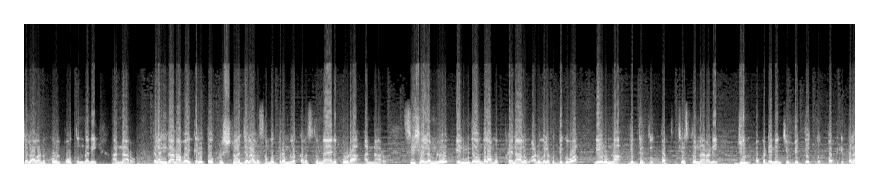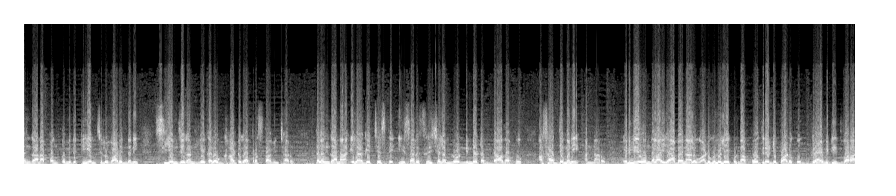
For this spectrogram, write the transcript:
జలాలను కోల్పోతుందని అన్నారు. తెలంగాణ వైఖరితో కృష్ణా జలాలు సముద్రంలో కలుస్తున్నాయని కూడా అన్నారు. శ్రీశైలంలో ఎనిమిది వందల ముప్పై నాలుగు అడుగులకు దిగువ నీరున్న విద్యుత్ ఉత్పత్తి చేస్తున్నారని జూన్ ఒకటి నుంచి విద్యుత్ ఉత్పత్తికి తెలంగాణ పంతొమ్మిది టీఎంసీలు వాడిందని సీఎం జగన్ లేఖలో ఘాటుగా ప్రస్తావించారు. తెలంగాణ ఇలాగే చేస్తే ఈసారి శ్రీశైలంలో నిండటం దాదాపు అసాధ్యమని అన్నారు. ఎనిమిది వందల యాభై నాలుగు అడుగులు లేకుండా పోతిరెడ్డిపాడుకు గ్రావిటీ ద్వారా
